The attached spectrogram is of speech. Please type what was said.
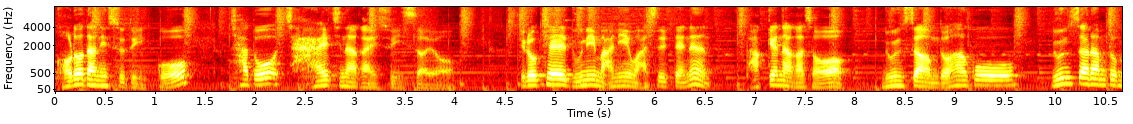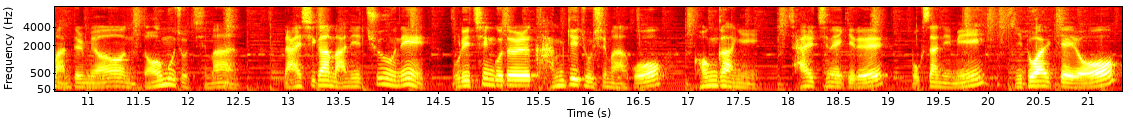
걸어 다닐 수도 있고 차도 잘 지나갈 수 있어요. 이렇게 눈이 많이 왔을 때는 밖에 나가서 눈싸움도 하고 눈사람도 만들면 너무 좋지만 날씨가 많이 추우니 우리 친구들 감기 조심하고 건강히 잘 지내기를 목사님이 기도할게요.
